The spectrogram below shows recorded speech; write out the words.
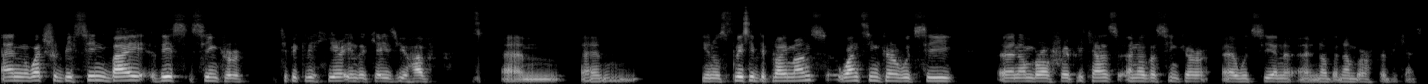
and what should be seen by this syncer. Typically, here in the case you have um, um, you know, splitted deployments. One Syncer would see a number of replicas, another Syncer uh, would see an, another number of replicas.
